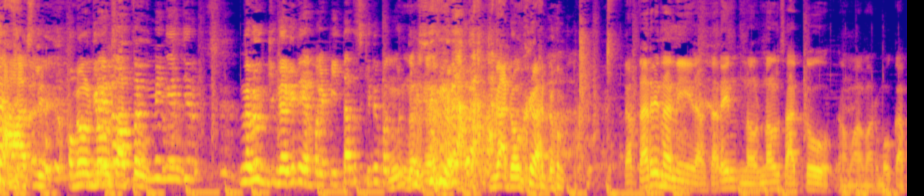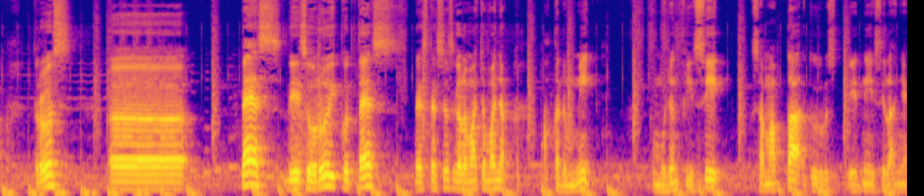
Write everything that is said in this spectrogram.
asli. Kirain 001 Opening anjir. Nggak lu nggak gitu yang pakai pita terus gitu pakai Enggak, gunting. enggak, dong, enggak dong. Daftarin lah nih, daftarin 001 sama almarhum bokap. Terus eh tes, disuruh ikut tes. Tes-tesnya segala macam banyak. Akademik, kemudian fisik, samapta itu terus ini istilahnya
